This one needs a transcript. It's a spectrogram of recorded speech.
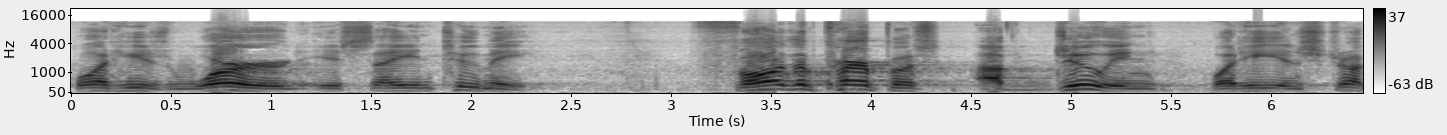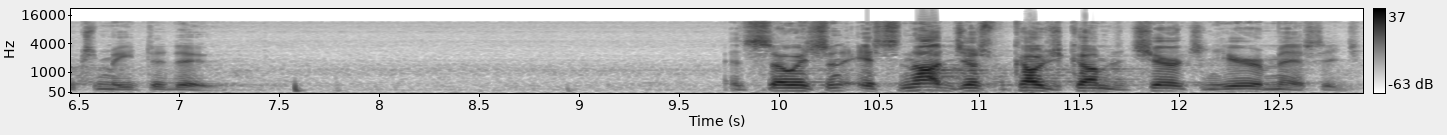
what His Word is saying to me for the purpose of doing what He instructs me to do. And so it's, it's not just because you come to church and hear a message.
